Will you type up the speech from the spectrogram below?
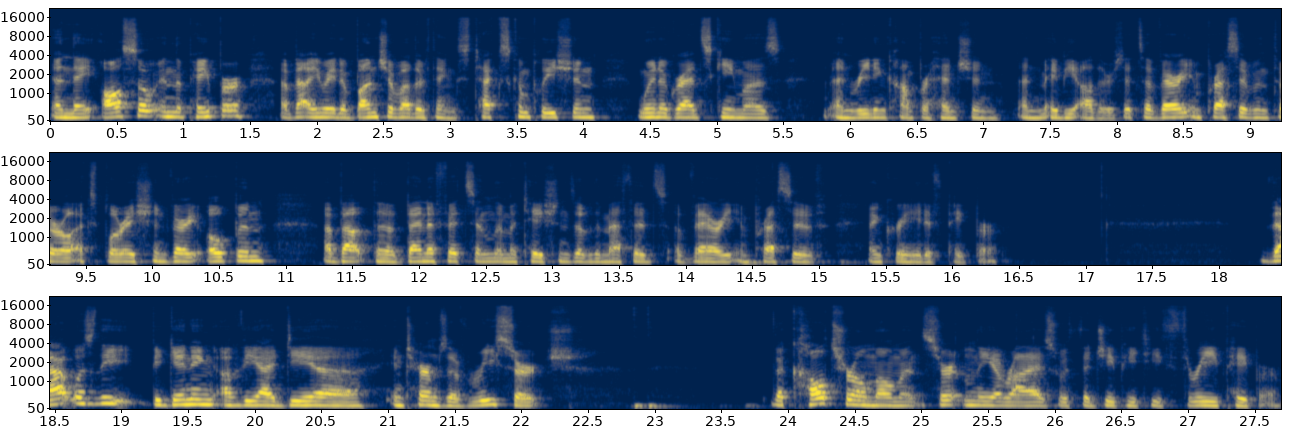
And they also, in the paper, evaluate a bunch of other things, text completion, Winograd schemas, and reading comprehension, and maybe others. It's a very impressive and thorough exploration, very open about the benefits and limitations of the methods, a very impressive and creative paper. that was the beginning of the idea in terms of research. The cultural moment certainly arrives with the GPT-3 paper,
